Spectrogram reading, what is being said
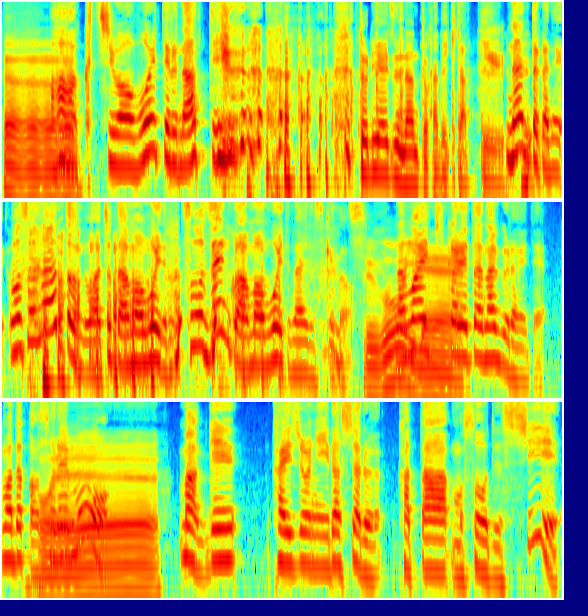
ああ口は覚えてるなっていう。とりあえずなんとかできたっていう。なんとかで、もうその後のはちょっとあんま覚えてない。その前後はあんま覚えてないですけど。すごいね。名前聞かれたなぐらいで。まあだからそれも、まあ現、会場にいらっしゃる方もそうですし、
